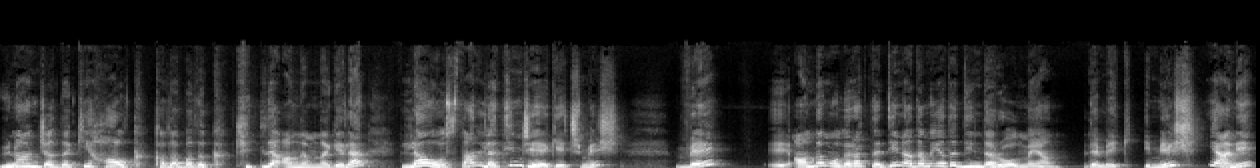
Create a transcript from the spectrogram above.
Yunanca'daki halk, kalabalık, kitle anlamına gelen Laos'tan Latince'ye geçmiş ve e, anlam olarak da din adamı ya da dindar olmayan demek imiş. Yani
